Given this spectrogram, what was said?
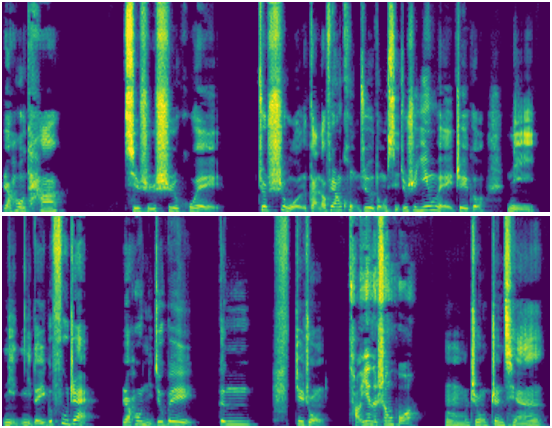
然后它其实是会，就是我感到非常恐惧的东西，就是因为这个你你你的一个负债，然后你就被跟这种讨厌的生活，嗯，这种挣钱，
